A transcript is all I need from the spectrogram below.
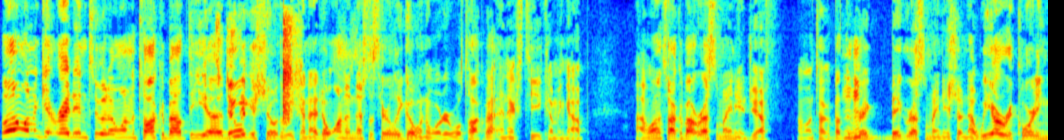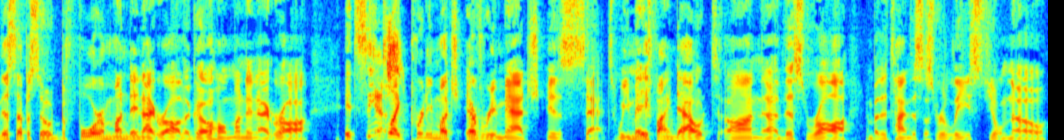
Well, I want to get right into it. I want to talk about the uh, the biggest show of the weekend. I don't want to necessarily go in order. We'll talk about NXT coming up. I want to talk about WrestleMania, Jeff. I want to talk about Mm-hmm. the big, big WrestleMania show. Now, we are recording this episode before Monday Night Raw, the go home Monday Night Raw. It seems Yes. like pretty much every match is set. We may find out on uh, this Raw, and by the time this is released, you'll know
